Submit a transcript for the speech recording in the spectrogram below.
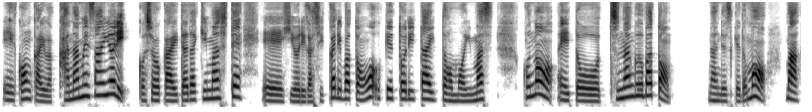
えー今回はかなめさんよりご紹介いただきまして、えー日和がしっかりバトンを受け取りたいと思います。この、えっ、と、つなぐバトンなんですけども、まあ、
